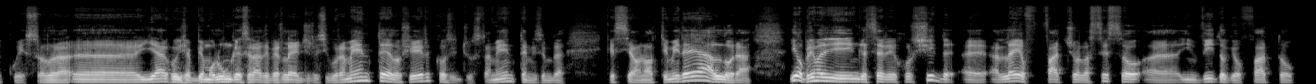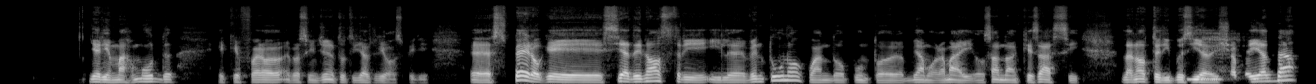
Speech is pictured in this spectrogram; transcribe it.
è questo. Allora, eh, Iaco abbiamo lunghe serate per leggere sicuramente, lo cerco, sì, giustamente, mi sembra che sia un'ottima idea. Allora, io prima di ringraziare Khurshid, eh, a lei faccio lo stesso eh, invito che ho fatto ieri a Mahmoud e che farò nei prossimi giorni a tutti gli altri ospiti. Eh, spero che sia dei nostri il 21, quando appunto abbiamo oramai, lo sanno anche i Sassi, la notte di poesia di Shabbat Yalda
